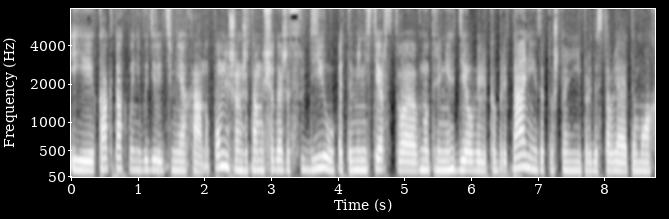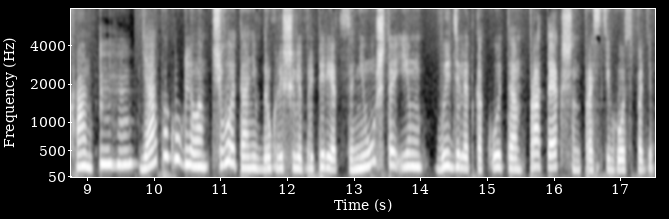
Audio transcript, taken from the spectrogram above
И как так вы не выделите мне охрану? Помнишь, он же там еще даже судил это Министерство внутренних дел Великобритании за то, что они не предоставляют ему охрану. Угу. Я погуглила, чего это они вдруг решили припереться. Неужто им выделят какую-то протекшн, прости господи.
